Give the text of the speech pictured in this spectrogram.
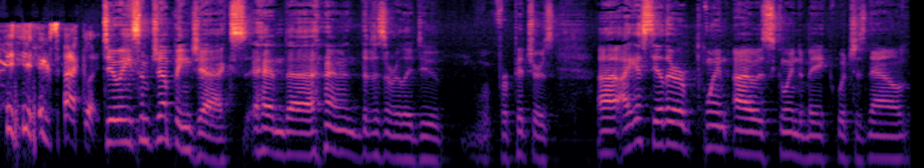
exactly. doing some jumping jacks, and uh, that doesn't really do for pitchers. Uh, I guess the other point I was going to make, which is now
